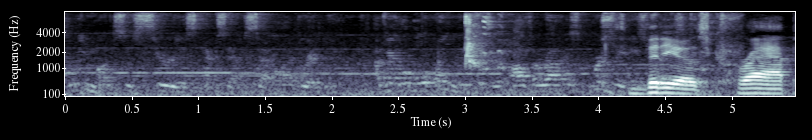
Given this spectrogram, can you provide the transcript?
three months of Sirius XM satellite radio, available only for authorized Mercedes. Video's crap.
